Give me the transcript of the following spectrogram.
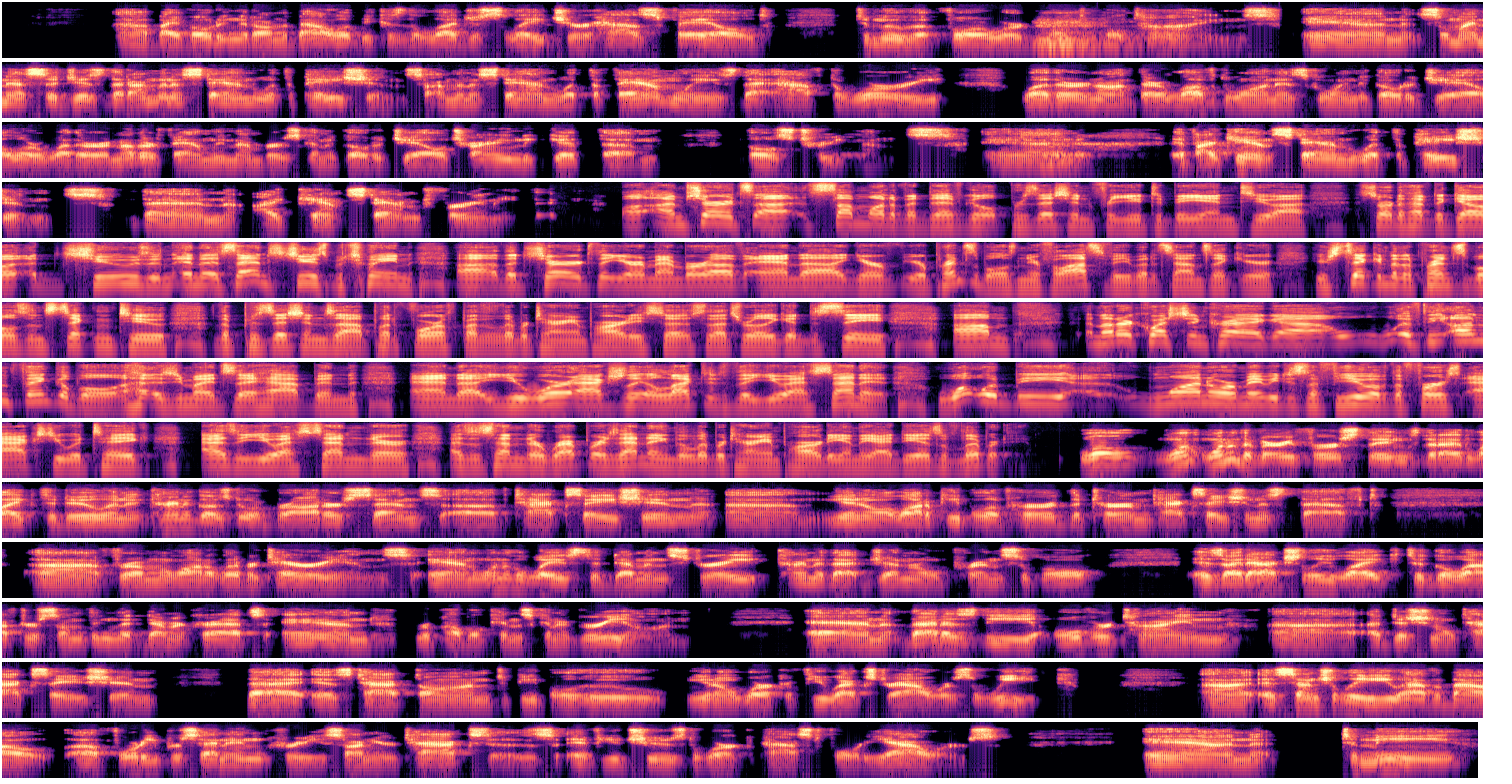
uh, by voting it on the ballot because the legislature has failed to move it forward multiple times. And so my message is that I'm going to stand with the patients. I'm going to stand with the families that have to worry whether or not their loved one is going to go to jail or whether another family member is going to go to jail trying to get them those treatments. And if I can't stand with the patients, then I can't stand for anything. Well, I'm sure it's uh, somewhat of a difficult position for you to be in to uh, sort of have to go uh, choose, in, in a sense, choose between uh, the church that you're a member of and uh, your your principles and your philosophy. But it sounds like you're you're sticking to the principles and sticking to the positions uh, put forth by the Libertarian Party. So, so that's really good to see. Um, another question, Craig: If the unthinkable, as you might say, happened, and you were actually elected to the U.S. Senate, what would be one or maybe just a few of the first acts you would take as a U.S. senator, as a senator representing the Libertarian Party and the ideas of liberty? Well, one, one of the very first things that I'd like to do, and it kind of goes to a broader sense of taxation. Um, you know, a lot of people have heard the term taxation is theft uh, from a lot of libertarians. And one of the ways to demonstrate kind of that general principle is I'd actually like to go after something that Democrats and Republicans can agree on. And that is the overtime uh, additional taxation that is tacked on to people who you know work a few extra hours a week. Uh, essentially, you have about a 40% increase on your taxes if you choose to work past 40 hours. And to me,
